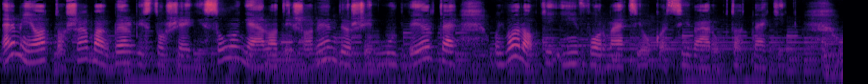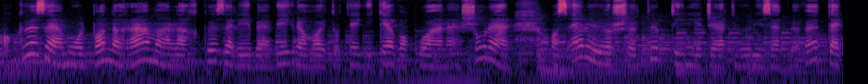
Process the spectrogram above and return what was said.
Emiatt a Sabak belbiztonsági szolgálat és a rendőrség úgy vélte, hogy valaki információkat szivárogtat nekik. A közelmúltban a Ramallah közelében végrehajtott egyik evakuálás során az előőrsön több tínédzsert őrizetbe vettek,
